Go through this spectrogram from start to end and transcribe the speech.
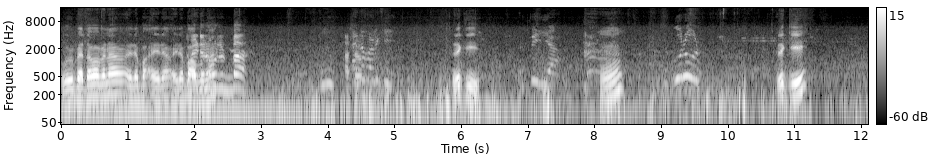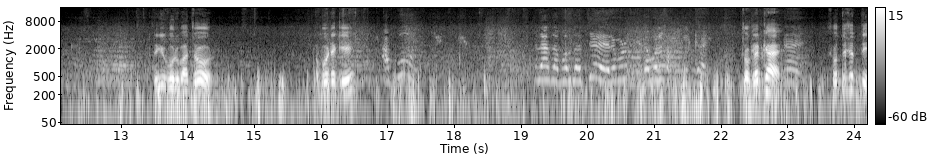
ওর ব্যথা পাবে না এটা এটা এটা বাবু না। এটা কি? হুম? গরুর। এটা কি? এটা কি গরু বাছর? আপু এটা কি? আপু রাজা বলছে এটা বলে এটা বলে খাই চকলেট খায়? হ্যাঁ। সত্যি সত্যি?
